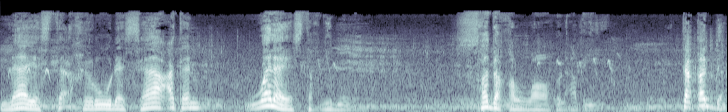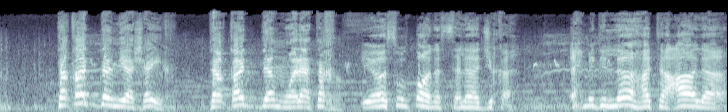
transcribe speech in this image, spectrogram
لا يستأخرون ساعة ولا يستقدمون صدق الله العظيم. تقدم تقدم يا شيخ تقدم ولا تخف. يا سلطان السلاجقة احمد الله تعالى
